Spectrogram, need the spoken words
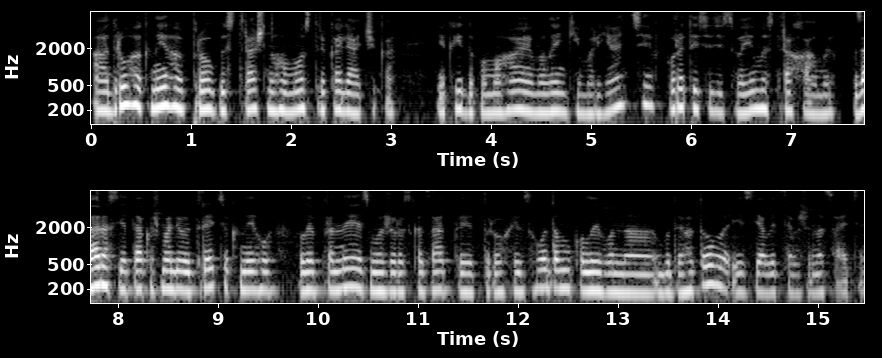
А друга книга про безстрашного монстрика Лячика, який допомагає маленькій Мар'янці впоратися зі своїми страхами. Зараз я також малюю третю книгу, але про неї зможу розказати трохи згодом, коли вона буде готова і з'явиться вже на сайті.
